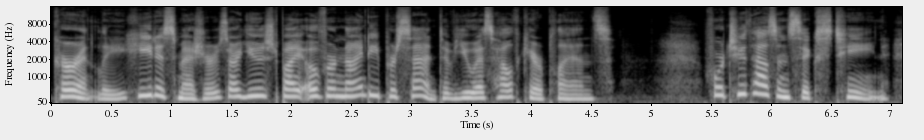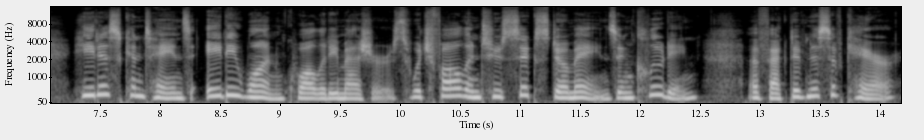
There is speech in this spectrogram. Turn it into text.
Currently, HEDIS measures are used by over 90% of U.S. healthcare plans. For 2016, HEDIS contains 81 quality measures, which fall into six domains, including effectiveness of care,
